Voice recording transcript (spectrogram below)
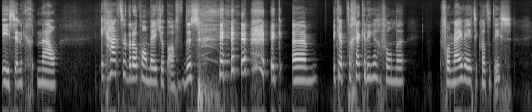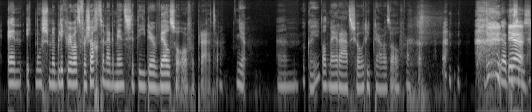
is. En ik, nou, ik haakte er ook wel een beetje op af. Dus ik, ehm, ik heb te gekke dingen gevonden. Voor mij weet ik wat het is. En ik moest mijn blik weer wat verzachten naar de mensen die er wel zo over praten. Ja. Ehm, Oké. want mijn ratio riep daar wat over. Ja, precies.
